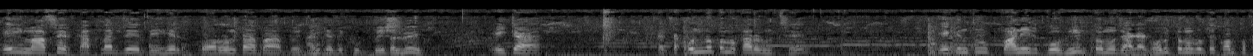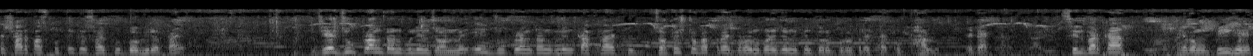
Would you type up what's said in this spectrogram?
এই মাছের কাতলার যে দেহের গরমটা বা বৃদ্ধিটা যে খুব বেশি এইটা একটা অন্যতম কারণ হচ্ছে এ কিন্তু পানির গভীরতম জায়গায় গভীরতম বলতে কমপক্ষে সাড়ে পাঁচ ফুট থেকে ছয় ফুট গভীরতায়। যে জু প্লাংটনগুলিন জন্মে এই জু প্লাংটনগুলিন কাতলায় খুব যথেষ্ট মাত্রায় গ্রহণ করার জন্য কিন্তু ওর গ্রোথ রেটটা খুব ভালো। এটা একটা। সিলভার কাপ এবং big head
